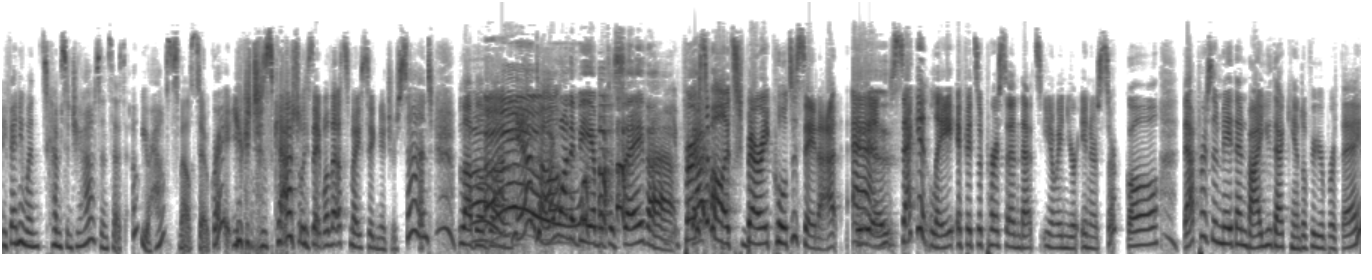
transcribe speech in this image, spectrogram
if anyone comes into your house and says, "Oh, your house smells so great," you could just casually say, "Well, that's my signature scent." Blah blah blah. Oh, candle. I want to be able to say that. First of all, it's very cool to say that. And is. secondly, if it's a person that's, you know, in your inner circle, that person may then buy you that candle for your birthday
